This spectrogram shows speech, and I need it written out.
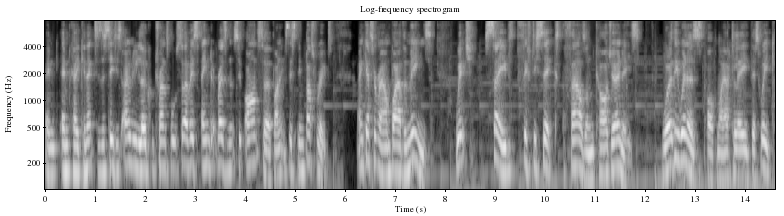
MK Connect is the city's only local transport service aimed at residents who aren't served by an existing bus route and get around by other means, which saves 56,000 car journeys. Worthy winners of my accolade this week.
